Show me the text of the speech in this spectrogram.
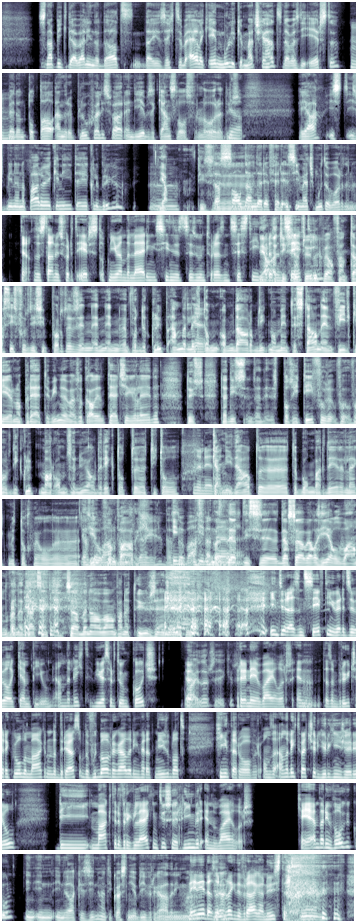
snap ik dat wel inderdaad, dat je zegt, ze hebben eigenlijk één moeilijke match gehad, dat was die eerste, Mhm. met een totaal andere ploeg weliswaar, en die hebben ze kansloos verloren. Dus ja, Ja. is, is binnen een paar weken niet tegen Club Brugge? Eh, Ja, is, Dat eh, zal dan de referentiematch moeten worden. Hè. Ja, ze staan dus voor het eerst opnieuw aan de leiding sinds het seizoen 2016, Ja, het is 2017. natuurlijk wel fantastisch voor de supporters en, en, en voor de club Anderlecht Ja. om, om daar op dit moment te staan en vier keer op rij te winnen. Dat was ook al een tijdje geleden. Dus dat is, dat is positief voor, voor, voor die club. Maar om ze nu al direct tot uh, Nee, nee, dat niet. titelkandidaat uh, te bombarderen lijkt me toch wel uh, heel voorbarig. Dat is In- de waan in, van de eh, dag. Dat, is, eh, dat zou wel heel waan van de dag zijn. Het zou bijna waan van het uur zijn, denk ik. In 2017 werden ze wel kampioen Anderlecht. Wie was er toen coach? Ja. Weiler zeker? René Weiler. En Ja. dat is een bruggetje dat ik wilde maken, omdat er juist op de voetbalvergadering van het Nieuwsblad ging het daarover. Onze Anderlecht-watcher Jurgen Geril, die maakte de vergelijking tussen Riemer en Weiler. Kan jij hem daarin volgen, Koen? In, in, in welke zin? Want ik was niet op die vergadering. Maar, nee, nee, dat is ja. daarom dat ik de vraag aan u stel.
